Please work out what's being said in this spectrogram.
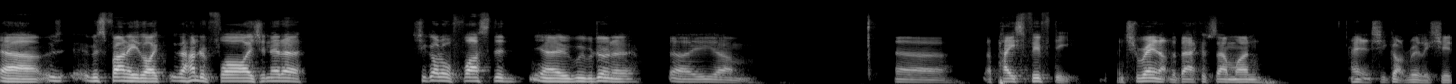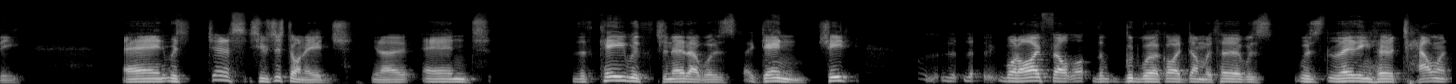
uh, it, was, it was funny. Like the hundred flies, Jeanette, she got all flustered. You know, we were doing a a um, uh, a pace fifty, and she ran up the back of someone, and she got really shitty, and it was just she was just on edge, you know. And the key with Jeanette was again she. What I felt the good work I'd done with her was was letting her talent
